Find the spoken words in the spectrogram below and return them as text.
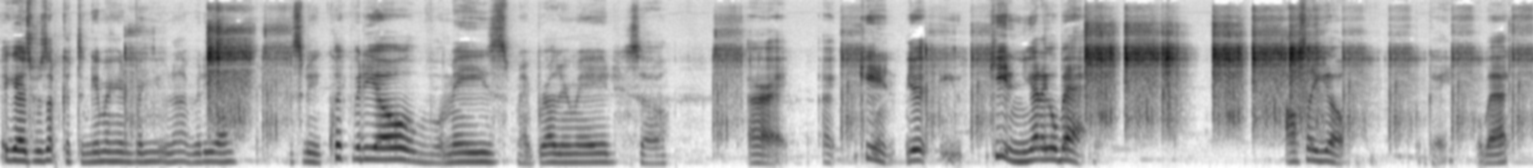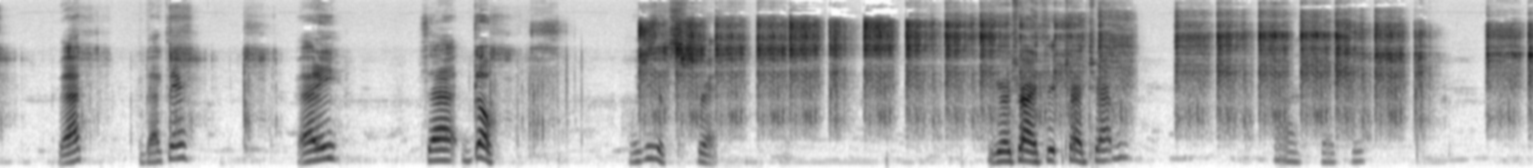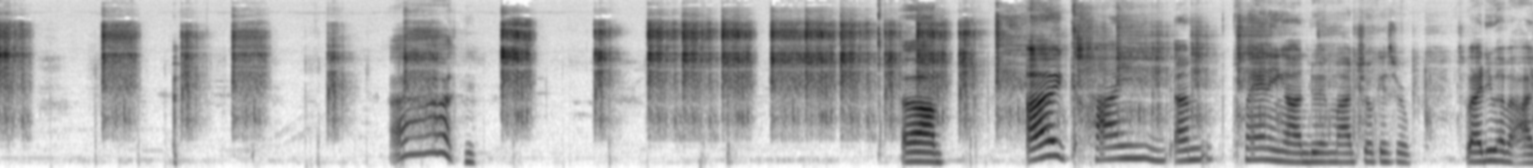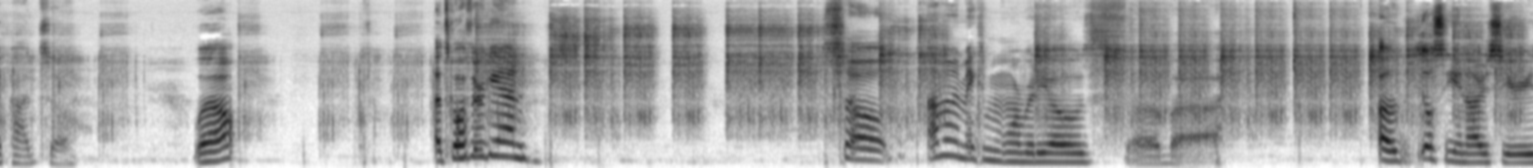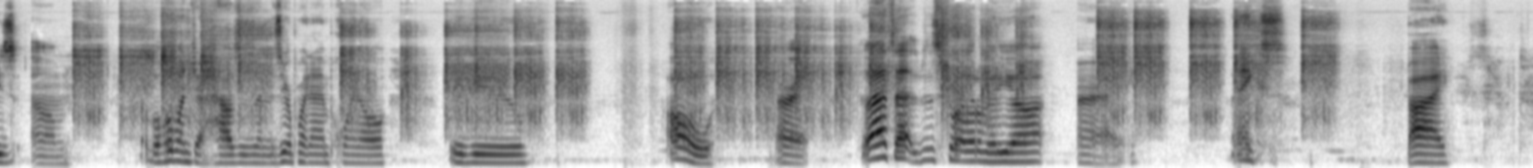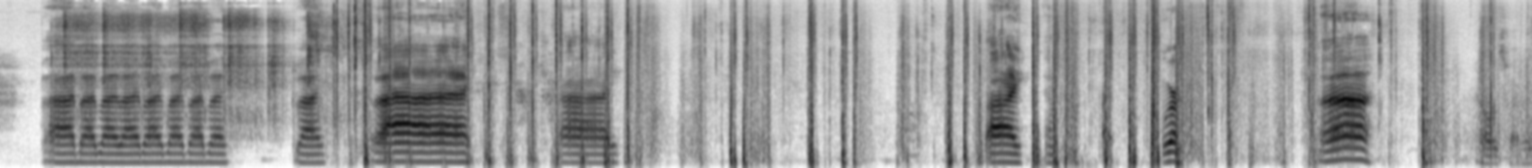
Hey guys, what's up? Captain Gamer here to bring you another video. This will be a quick video of a maze my brother made. So, alright. Right, Keaton, you, you, Keaton, you gotta go back. I'll say go. Okay, go back. Back. Back there. Ready? Set. Go. We think it's sprint. You gonna try to try to trap me? Ah, Ah. Um, I kind, I'm planning on doing mod showcase for, but I do have an iPod, so. Well, let's go through again. So, I'm gonna make some more videos of, uh, oh, you'll see another series, um, of a whole bunch of houses and 0.9.0 review. Oh, alright. So that's it. This short little video. Alright. Thanks. Bye. Bye, bye, bye, bye, bye, bye, bye, bye. Bye. Bye. Bye. Bye. Where? Ah. That was fun.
